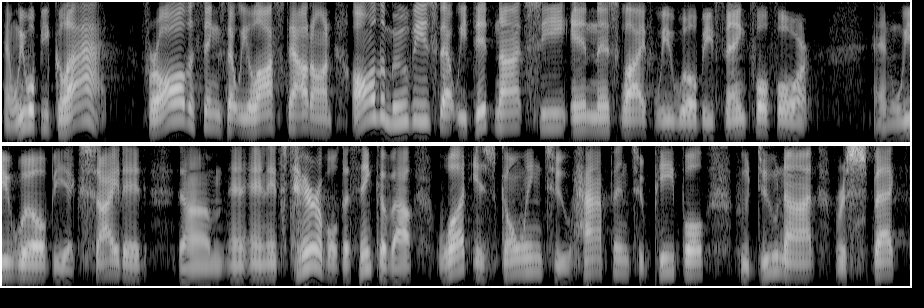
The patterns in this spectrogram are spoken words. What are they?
And we will be glad for all the things that we lost out on, all the movies that we did not see in this life, we will be thankful for. And we will be excited. Um, and, and it's terrible to think about what is going to happen to people who do not respect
